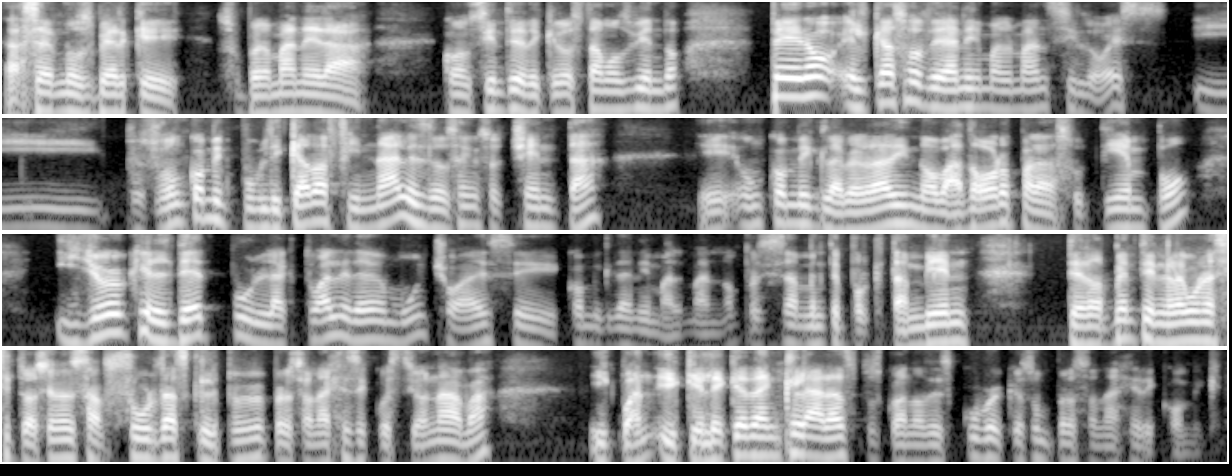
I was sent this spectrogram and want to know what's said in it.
hacernos ver que Superman era consciente de que lo estamos viendo, pero el caso de Animal Man sí lo es. Y pues fue un cómic publicado a finales de los años 80, eh, un cómic, la verdad, innovador para su tiempo. y yo creo que el Deadpool actual le debe mucho a ese cómic de Animal Man, ¿no? Precisamente porque también de repente tiene algunas situaciones absurdas que el propio personaje se cuestionaba y, y que le quedan claras pues cuando descubre que es un personaje de cómic.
